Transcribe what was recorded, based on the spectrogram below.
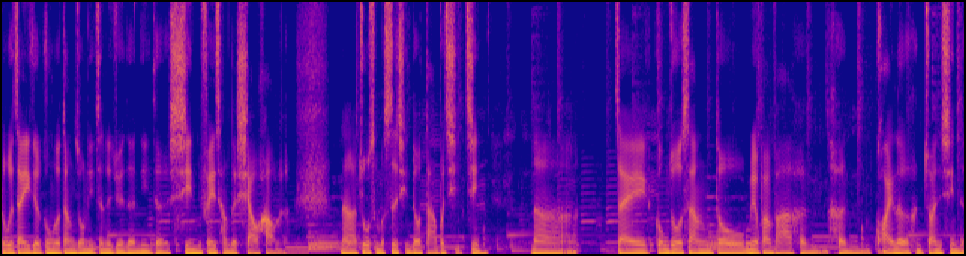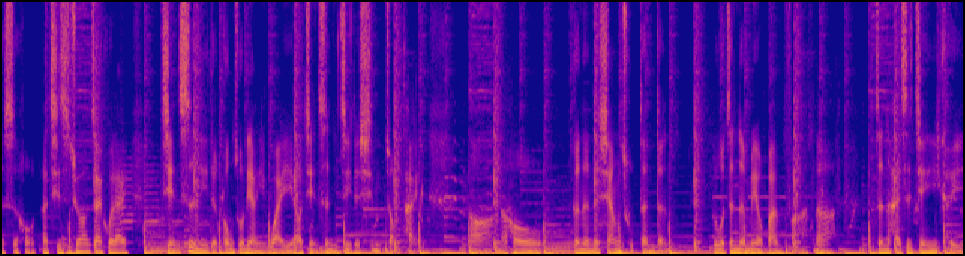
如果在一个工作当中，你真的觉得你的心非常的消耗了，那做什么事情都打不起劲，那在工作上都没有办法很很快乐、很专心的时候，那其实就要再回来检视你的工作量以外，也要检视你自己的心理状态。啊，然后跟人的相处等等，如果真的没有办法，那真的还是建议可以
